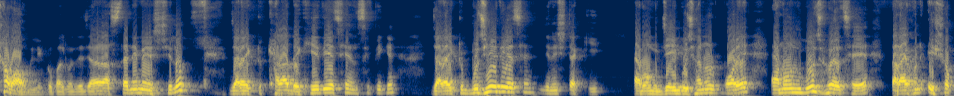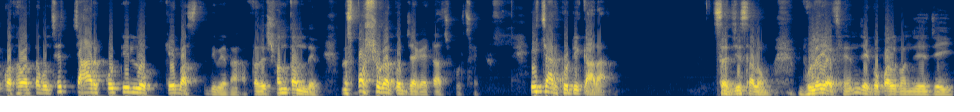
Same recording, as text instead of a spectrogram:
সব আওয়ামী লীগ। গোপালগঞ্জে যারা রাস্তায় নেমে এসেছিল, যারা একটু খেলা দেখিয়ে দিয়েছে এনসিপি কে যারা একটু বুঝিয়ে দিয়েছে জিনিসটা কি, এবং যেই বুঝানোর পরে এমন বুঝ হয়েছে, তারা এখন এইসব কথাবার্তা বলছে, চার কোটি লোককে বাঁচতে দিবে না, আপনাদের সন্তানদের মানে স্পর্শকাতর জায়গায় টাচ করছে। এই চার কোটি কারা? সাজ্জিস আলম ভুলে গেছেন যে গোপালগঞ্জে যেই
